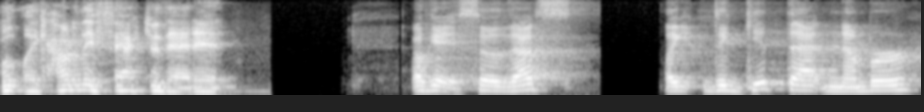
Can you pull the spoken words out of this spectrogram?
But like, how do they factor that in? Okay, so that's like to get that number,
